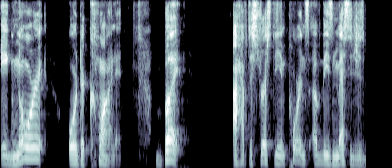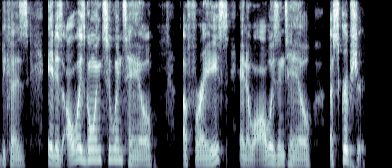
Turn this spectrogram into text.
ignore it, or decline it. But I have to stress the importance of these messages because it is always going to entail a phrase and it will always entail a scripture.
